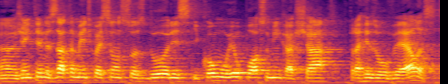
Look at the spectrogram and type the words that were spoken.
uh, já entendo exatamente quais são as suas dores e como eu posso me encaixar para resolver elas,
